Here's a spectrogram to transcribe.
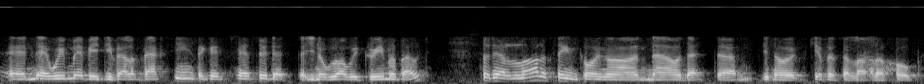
and, and we maybe develop vaccines against cancer that, that you know we always dream about. So there are a lot of things going on now that um, you know give us a lot of hope.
